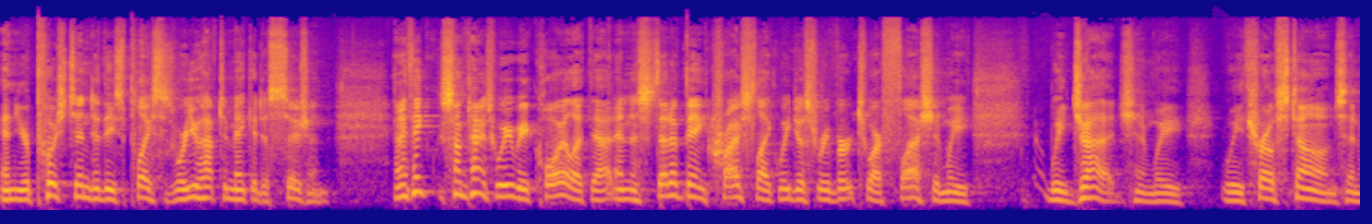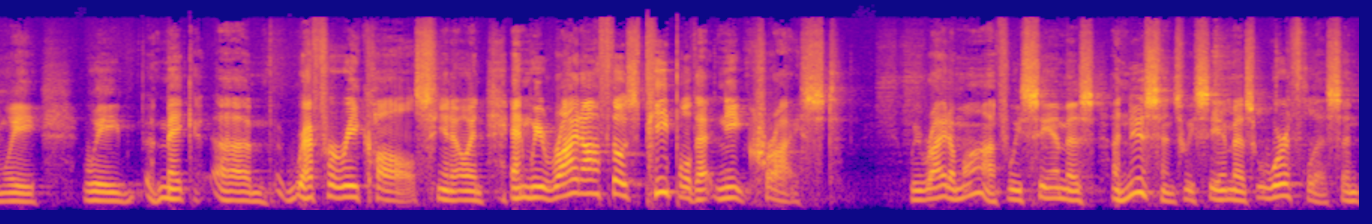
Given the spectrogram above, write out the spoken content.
And you're pushed into these places where you have to make a decision. And I think sometimes we recoil at that, and instead of being Christ like, we just revert to our flesh and we, we judge and we, we throw stones and we, we make um, referee calls, you know, and, and we write off those people that need Christ. We write them off. We see them as a nuisance, we see them as worthless. And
